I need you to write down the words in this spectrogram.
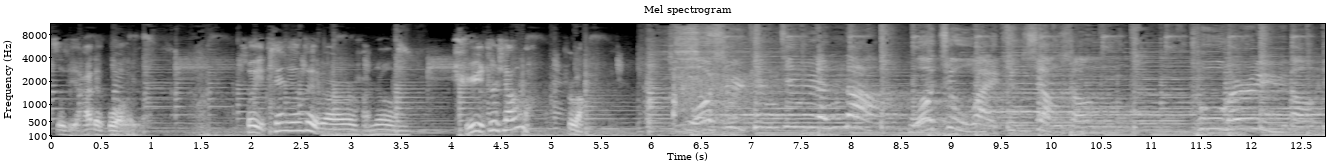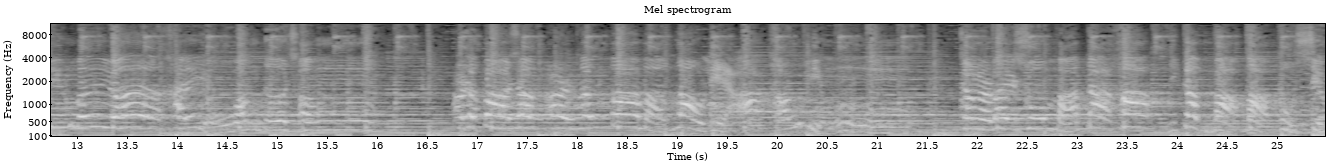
自己还得过个瘾。所以天津这边，反正曲艺之乡嘛。是吧？我是天津人呐，我就爱听相声。出门遇到丁文元，还有王德成。二他爸上二他妈妈烙俩糖饼。张二来说马大哈，你干嘛嘛不行？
